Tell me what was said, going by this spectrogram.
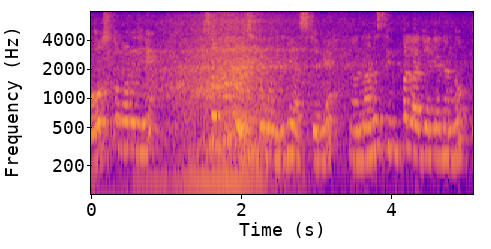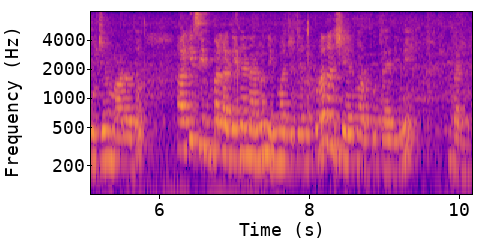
ರೋಸ್ ತೊಗೊಂಡಿದ್ದೀನಿ ಸ್ವಲ್ಪ ತುಳಸಿ ತೊಗೊಂಡಿದ್ದೀನಿ ಅಷ್ಟೇ ನಾನು ಸಿಂಪಲ್ ಆಗೇ ನಾನು ಪೂಜೆ ಮಾಡೋದು. ಹಾಗೆ ಸಿಂಪಲ್ ಆಗೇ ನಾನು ನಿಮ್ಮ ಜೊತೆನೂ ಕೂಡ ನಾನು ಶೇರ್ ಮಾಡ್ಕೋತಾ ಇದ್ದೀನಿ. ಬನ್ನಿ.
